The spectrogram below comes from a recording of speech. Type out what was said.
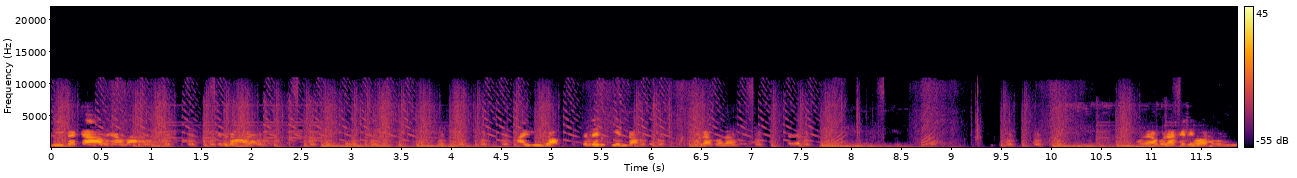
มีแบ็กาวด์ไหมครับบ้างไม่ต้องอะไรอายุดรอปจะเล่นเกมดรอปหมดแล้วหมดแล้วหมดแล้วหมดแล้วแค่นี้พอถ้ามันมี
